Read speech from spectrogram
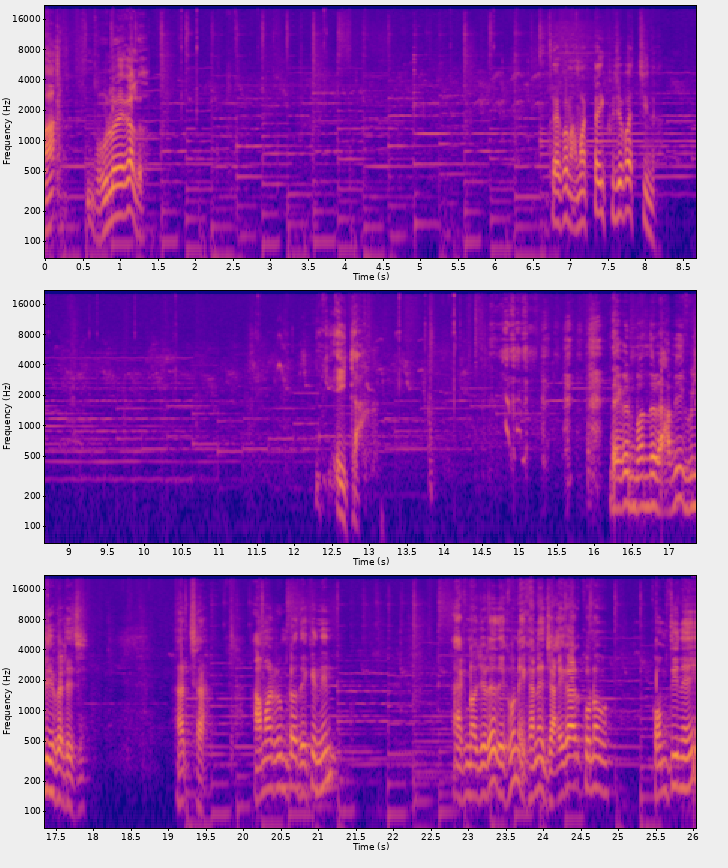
না ভুল হয়ে গেল? তো এখন আমারটাই খুঁজে পাচ্ছি না। এইটা। দেখুন বন্ধুরা আমি গুলিয়ে ফেলেছি। আচ্ছা আমার রুমটা দেখে নিন। এক নজরে দেখুন, এখানে জায়গার কোনো কমতি নেই।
